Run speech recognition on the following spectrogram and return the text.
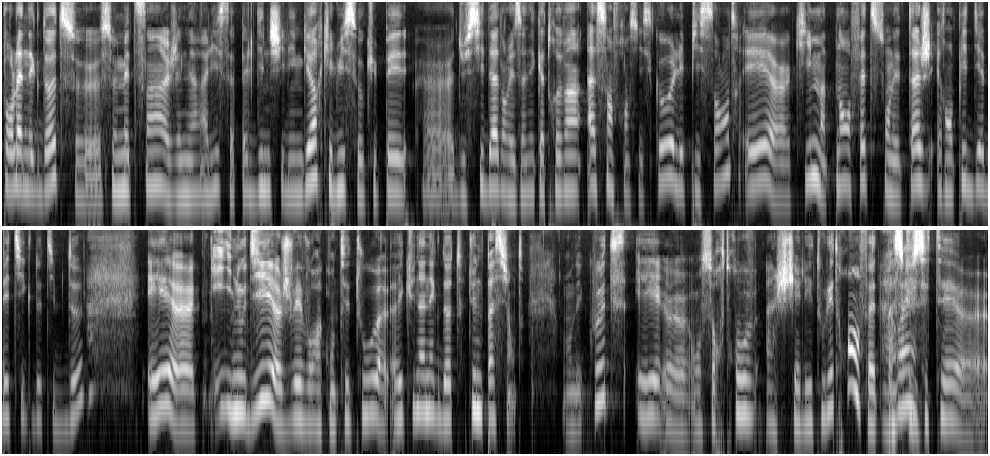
pour l'anecdote, ce, ce médecin généraliste s'appelle Dean Schillinger, qui lui s'est occupé euh, du sida dans les années 80 à San Francisco, l'épicentre, et euh, qui maintenant, en fait, son étage est rempli de diabétiques de type 2. Et euh, il nous dit, euh, je vais vous raconter tout avec une anecdote d'une patiente. On écoute et euh, on se retrouve à chialer tous les trois en fait, Ah parce ouais. que c'était euh,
